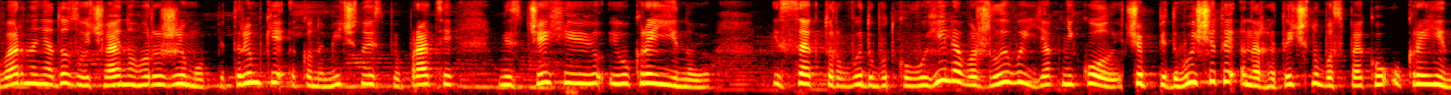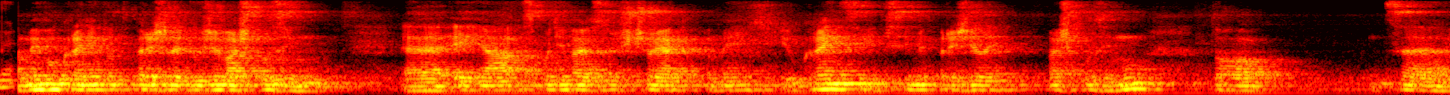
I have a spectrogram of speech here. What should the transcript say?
повернення до звичайного режиму підтримки економічної співпраці між Чехією і Україною. І сектор видобутку вугілля важливий як ніколи, щоб підвищити енергетичну безпеку України. Ми в Україні тут пережили дуже важку зиму. Е, І я сподіваюся, що як ми і українці, і всі ми пережили важку зиму, то це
